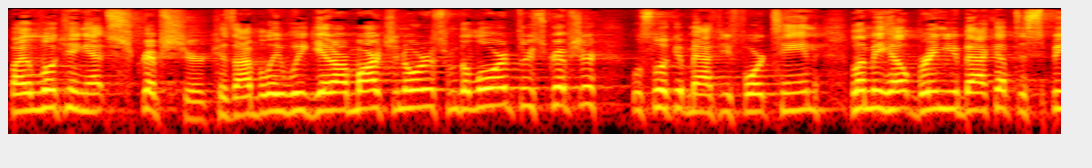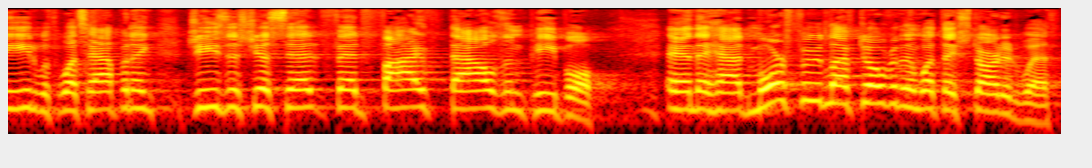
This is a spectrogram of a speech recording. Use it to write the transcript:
by looking at Scripture, because I believe we get our marching orders from the Lord through Scripture. Let's look at Matthew 14. Let me help bring you back up to speed with what's happening. Jesus just said, fed 5,000 people and they had more food left over than what they started with.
